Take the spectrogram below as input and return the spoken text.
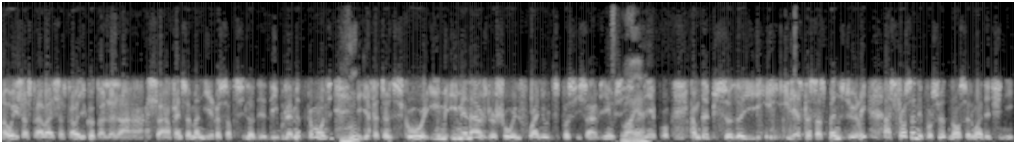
Ah oui, ça se travaille, ça se travaille. Écoute, en, fin de semaine, il est ressorti là, des, des boulamites, comme on dit. Mhm. il a fait un discours. Il, il, ménage le chaud et le froid. Il nous dit pas s'il s'en vient ou s'il s'en hein. vient pas. Comme d'habitude, il, il, laisse le suspense durer. En ce qui concerne les poursuites, non, c'est loin d'être fini.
